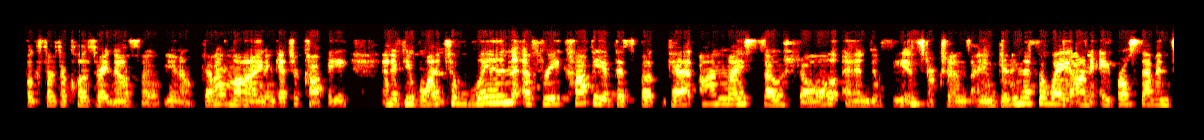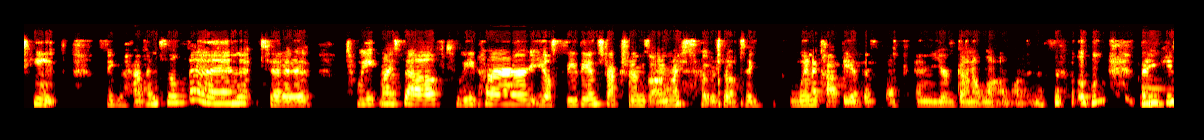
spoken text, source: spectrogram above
bookstores are closed right now, so you know, get online and get your copy. And if you want to win a free copy of this book, get on my social and you'll see instructions. I am giving this away on April 17th. So you have until then to tweet myself, tweet her. You'll see the instructions on my social to win a copy of this book and you're gonna want one. So thank you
